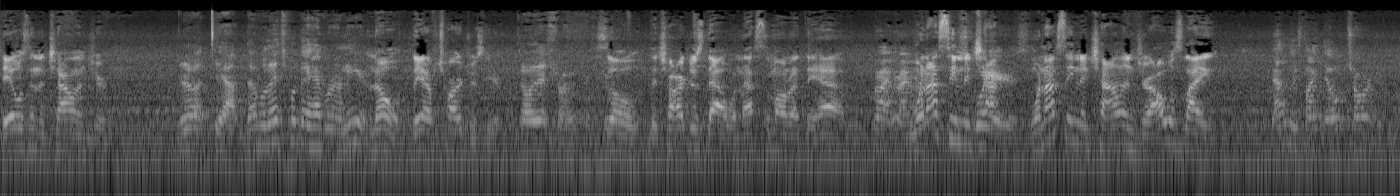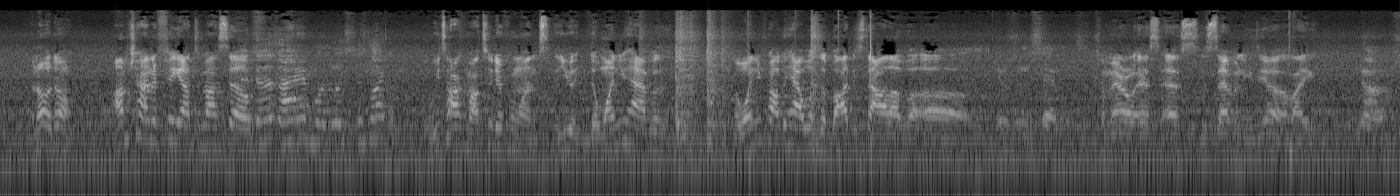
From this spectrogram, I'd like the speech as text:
They was in the Challenger. Yeah, yeah. That, well, that's what they have around here. No, they have Chargers here. Oh, that's right. That's So the Chargers, that one, that's the model that they have. right, right. When right. I seen the cha- when I seen the Challenger, I was like, that looks like the old Charger. no, don't. I'm trying to figure out to It myself. does. I have one that looks just like them. We talking about two different ones. You, the one you have, The one you probably had was the body style of a uh, It was in the seventies. Camaro SS, the seventies. Yeah, like No, it was,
